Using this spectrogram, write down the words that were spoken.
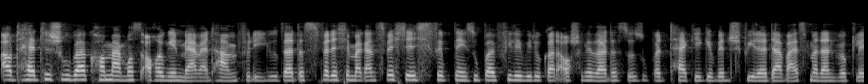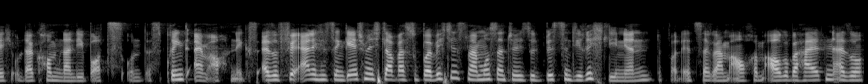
authentisch rüberkommen, man muss auch irgendwie einen Mehrwert haben für die User. Das finde ich immer ganz wichtig. Es gibt nicht super viele, wie du gerade auch schon gesagt hast, so super tacky Gewinnspiele, da weiß man dann wirklich und da kommen dann die Bots und es bringt einem auch nichts. Also für ehrliches Engagement, ich glaube, was super wichtig ist, man muss natürlich so ein bisschen die Richtlinien von Instagram auch im Auge behalten. Also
